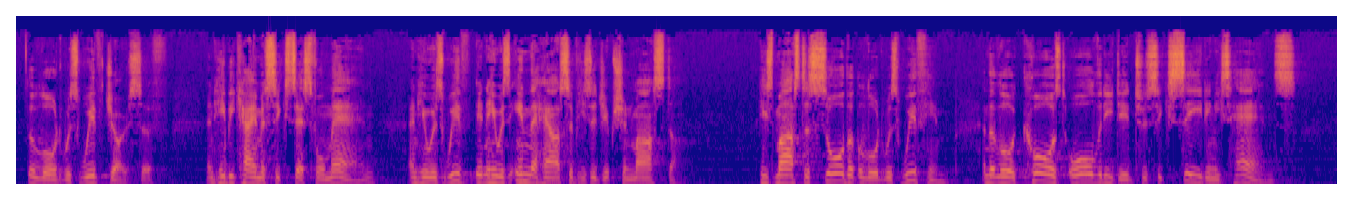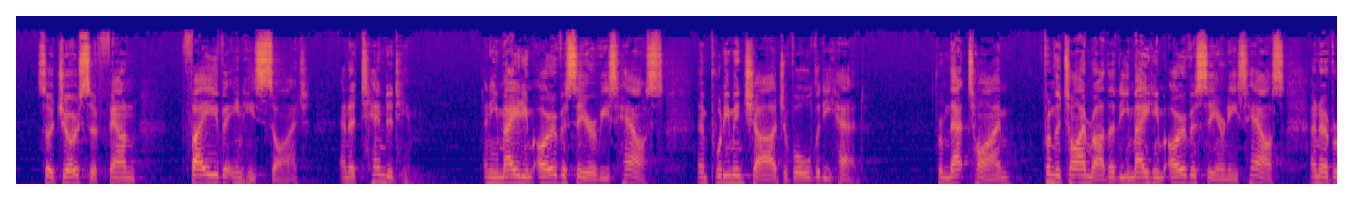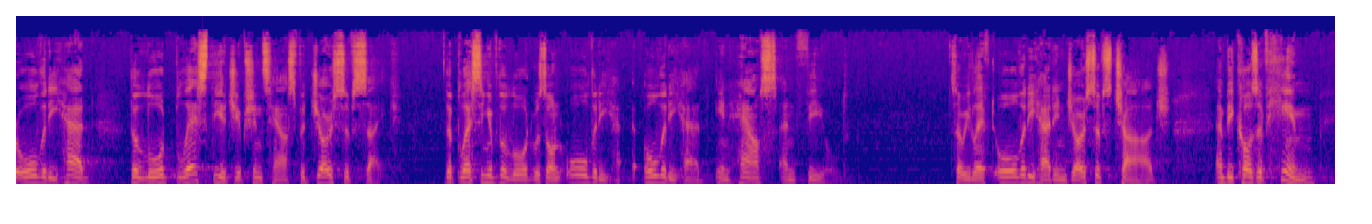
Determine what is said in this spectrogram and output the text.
The Lord was with Joseph, and he became a successful man, and he was, with, and he was in the house of his Egyptian master. His master saw that the Lord was with him and the Lord caused all that he did to succeed in his hands. So Joseph found favor in his sight and attended him. And he made him overseer of his house and put him in charge of all that he had. From that time, from the time rather that he made him overseer in his house and over all that he had, the Lord blessed the Egyptian's house for Joseph's sake. The blessing of the Lord was on all that he had, all that he had in house and field. So he left all that he had in Joseph's charge, and because of him,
